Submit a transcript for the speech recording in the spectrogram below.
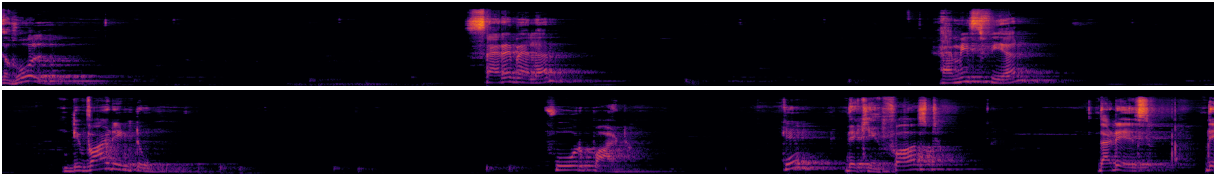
the whole cerebellar hemisphere divide into four part okay देखिए first that is the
